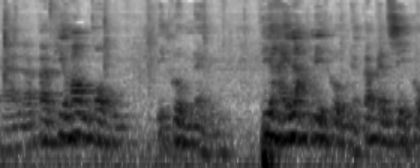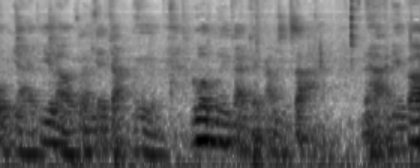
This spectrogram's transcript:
นะแล้วก็ที่ฮ่องกงอีกกลุ่มหนึ่ง ที่ไหหลำอีกกลุ่มหนึ่งก็เป็นสี่กลุ่มใหญ่ที่เรากำลังจะจับมือร่วมมือการจัดการศึกษานะฮะอันนี้ก็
